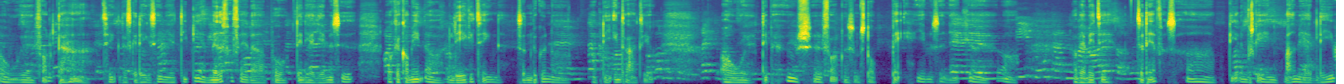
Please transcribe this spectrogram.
Og øh, folk, der har ting, der skal lægges ind i, de bliver medforfattere på den her hjemmeside, og kan komme ind og lægge tingene, så den begynder at blive interaktiv. Og øh, det behøves øh, folkene, som står bag hjemmesiden, ikke øh, og, at være med til. Så derfor så bliver det måske en meget mere levende,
